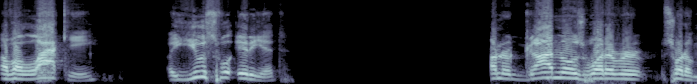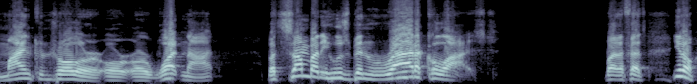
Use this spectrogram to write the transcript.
of a lackey, a useful idiot, under God knows whatever sort of mind control or, or, or whatnot, but somebody who's been radicalized by the feds. You know,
